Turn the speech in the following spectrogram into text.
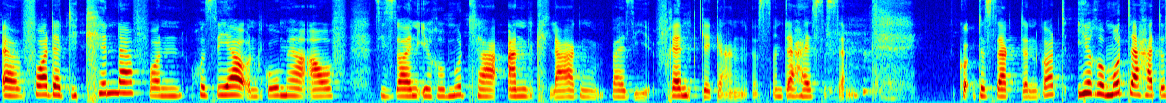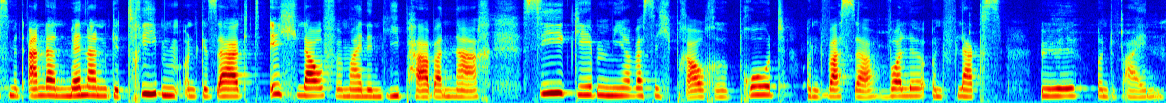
äh, fordert die Kinder von Hosea und Gomer auf, sie sollen ihre Mutter anklagen, weil sie fremdgegangen ist. Und da heißt es dann, das sagt dann Gott, ihre Mutter hat es mit anderen Männern getrieben und gesagt, ich laufe meinen Liebhabern nach. Sie geben mir, was ich brauche, Brot und Wasser, Wolle und Flachs, Öl und Wein.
